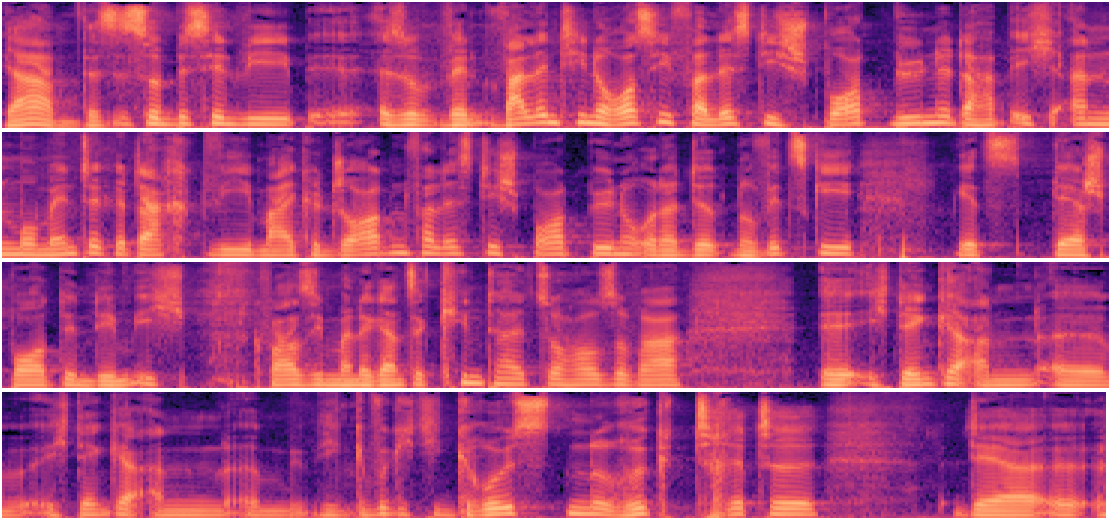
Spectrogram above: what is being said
ja, das ist so ein bisschen wie, also wenn Valentino Rossi verlässt die Sportbühne, da habe ich an Momente gedacht, wie Michael Jordan verlässt die Sportbühne oder Dirk Nowitzki, jetzt der Sport, in dem ich quasi meine ganze Kindheit zu Hause war. Äh, Ich denke an, äh, ich denke an ähm, wirklich die größten Rücktritte der, äh,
